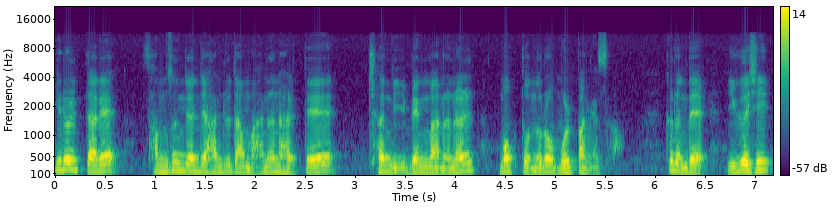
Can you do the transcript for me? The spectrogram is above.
1월 달에 삼성전자 한 주당 만 원 할 때 1200만 원을 목돈으로 몰빵했어. 그런데 이것이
